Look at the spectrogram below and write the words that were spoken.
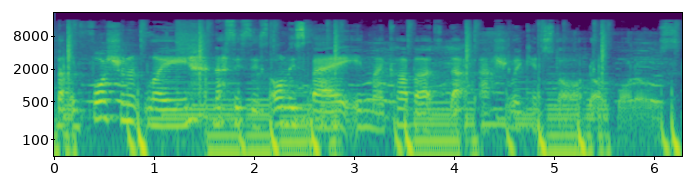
But unfortunately, that is the only space in my cupboard that actually can store those bottles.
